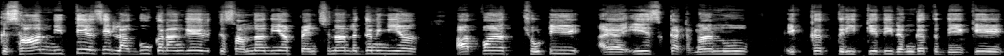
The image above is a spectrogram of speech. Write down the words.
ਕਿਸਾਨ ਨੀਤੀ ਅਸੀਂ ਲਾਗੂ ਕਰਾਂਗੇ ਕਿਸਾਨਾਂ ਦੀਆਂ ਪੈਨਸ਼ਨਾਂ ਲੱਗਣਗੀਆਂ। ਆਪਾਂ ਛੋਟੀ ਇਸ ਘਟਨਾ ਨੂੰ ਇੱਕ ਤਰੀਕੇ ਦੀ ਰੰਗਤ ਦੇ ਕੇ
